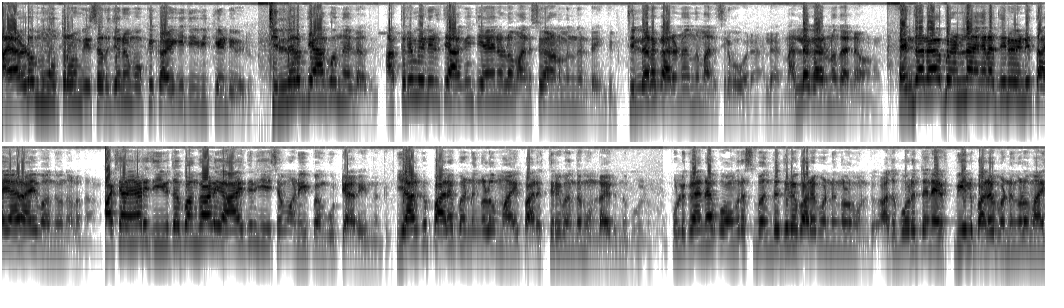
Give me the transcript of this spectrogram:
അയാളുടെ മൂത്രവും വിസർജനവും ഒക്കെ കഴുകി ജീവിക്കേണ്ടി വരും. ചില്ലറ ത്യാഗമൊന്നുമല്ല അത്. അത്രയും വലിയൊരു ത്യാഗം ചെയ്യാനുള്ള മനസ്സ് വേണമെന്നുണ്ടെങ്കിൽ ചില്ലറ കാരണം എന്ന് മനസ്സിൽ പോരാ അല്ലെ? നല്ല കാരണം തന്നെ വേണം. എന്തായാലും ആ പെണ്ണ് അങ്ങനെ അതിനു വേണ്ടി തയ്യാറായി വന്നു എന്നുള്ളതാണ്. പക്ഷെ അയാൾ ജീവിത പങ്കാളി ആയതിനു ശേഷമാണ് ഈ പെൺകുട്ടി അറിയുന്നത്. ഇയാൾക്ക് പല പെണ്ണുങ്ങളുമായി പരസ്പര ബന്ധം ഉണ്ടായിരുന്നു പോലും. പുള്ളിക്കാരന്റെ കോൺഗ്രസ് ബന്ധത്തിൽ പല പെണ്ണുങ്ങളും ഉണ്ട്. അതുപോലെ തന്നെ എഫ് ബിയിൽ പല പെണ്ണുങ്ങളുമായി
